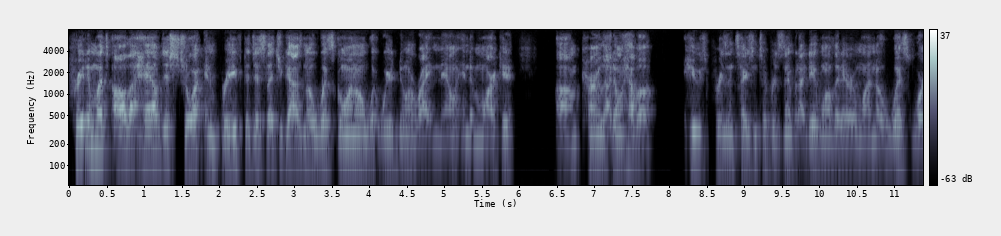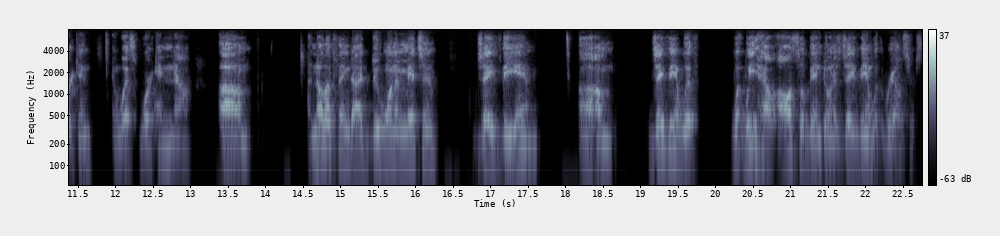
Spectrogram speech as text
pretty much all I have, just short and brief to just let you guys know what's going on, what we're doing right now in the market. Um, currently, I don't have a huge presentation to present, but I did want to let everyone know what's working and what's working now. Um, another thing that I do want to mention, JVing. Um, JVing with what we have also been doing is JVing with realtors.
